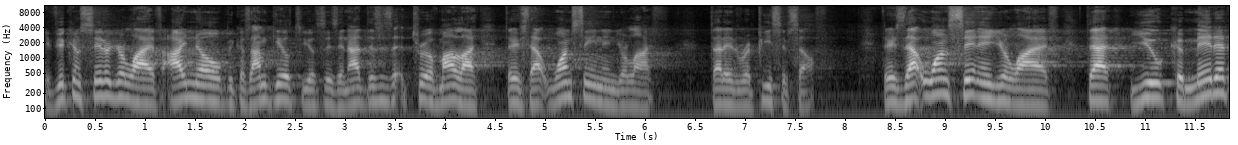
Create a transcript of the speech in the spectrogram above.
If you consider your life, I know because I'm guilty of this, and I, this is true of my life, there's that one sin in your life that it repeats itself. There's that one sin in your life that you committed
